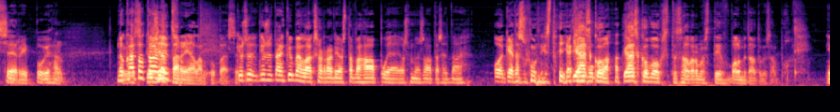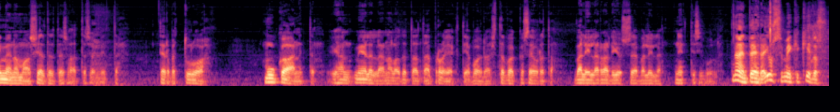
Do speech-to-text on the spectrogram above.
Se riippuu ihan... No kyllä- katsotaan kyllä nyt. pärjää. Kysy, kysytään Kymenlaakson radiosta vähän apuja, jos me saataisiin jotain oikeita suunnistajia Jääsko, mukaan. jääskovuoksesta saa varmasti valmitautumisapua. Nimenomaan sieltä te saatte sen, että tervetuloa mukaan, että ihan mielellään aloitetaan tämä projekti ja voidaan sitä vaikka seurata välillä radiossa ja välillä nettisivuilla. Näin tehdään. Jussi Mikki, kiitos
